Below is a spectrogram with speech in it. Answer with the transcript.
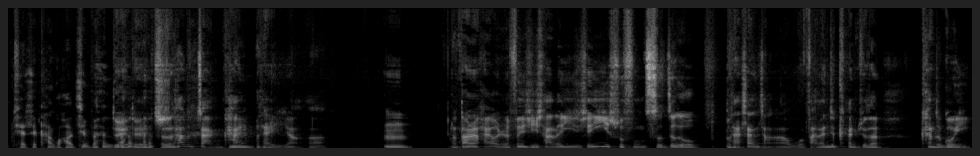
确实看过好几本。对对，只是它的展开不太一样啊。嗯，啊，当然还有人分析它的一些艺术讽刺，这个我不太擅长啊。我反正就看觉得看着过瘾。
